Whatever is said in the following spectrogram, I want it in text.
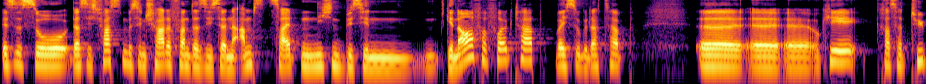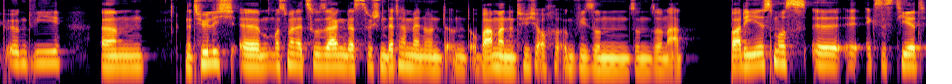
ist es so, dass ich fast ein bisschen schade fand, dass ich seine Amtszeiten nicht ein bisschen genauer verfolgt habe, weil ich so gedacht habe, äh, äh, äh, okay, krasser Typ irgendwie. Ähm, natürlich äh, muss man dazu sagen, dass zwischen Letterman und, und Obama natürlich auch irgendwie so, ein, so, ein, so eine Art Buddyismus äh, existiert,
